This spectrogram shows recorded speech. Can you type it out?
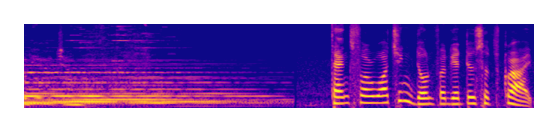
Audio Jungle. Thanks for watching. Don't forget to subscribe.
